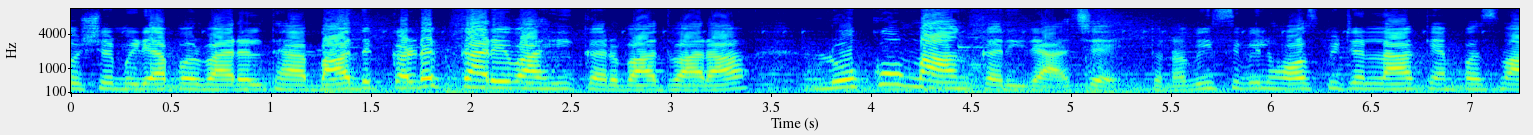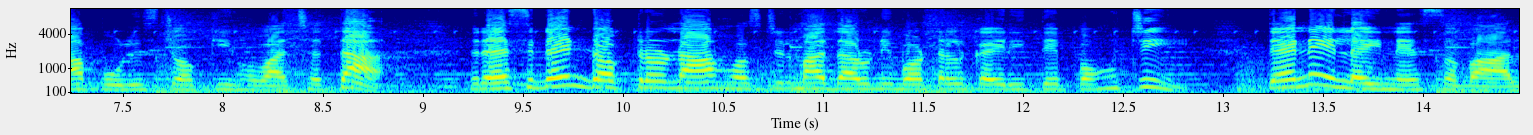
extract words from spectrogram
સોશિયલ મીડિયા પર વાયરલ થયા બાદ કડક કાર્યવાહી કરવા દ્વારા લોકો માંગ કરી રહ્યા છે. તો નવી સિવિલ હોસ્પિટલના કેમ્પસમાં પોલીસ ચોકી હોવા છતાં રેસિડેન્ટ ડોક્ટરોના હોસ્ટેલમાં દારૂની બોટલ કઈ રીતે પહોંચી તેને લઈને સવાલ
